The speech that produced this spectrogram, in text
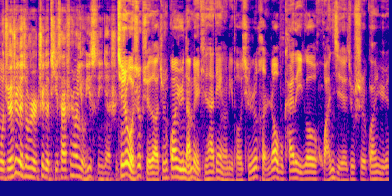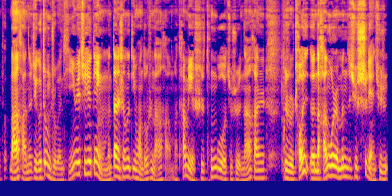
我觉得这个就是这个题材非常有意思的一件事情。其实我是觉得，就是关于南北题材电影里头，其实很绕不开的一个环节，就是关于南韩的这个政治问题。因为这些电影们诞生的地方都是南韩嘛，他们也是通过就是南韩，就是朝鲜呃韩国人们的去试点去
